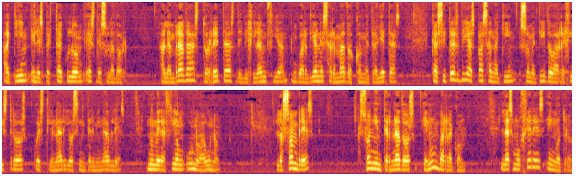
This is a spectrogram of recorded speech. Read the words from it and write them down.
Aquí el espectáculo es desolador. Alambradas, torretas de vigilancia, guardianes armados con metralletas, casi tres días pasan aquí sometido a registros, cuestionarios interminables, numeración uno a uno. Los hombres son internados en un barracón, las mujeres en otro,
